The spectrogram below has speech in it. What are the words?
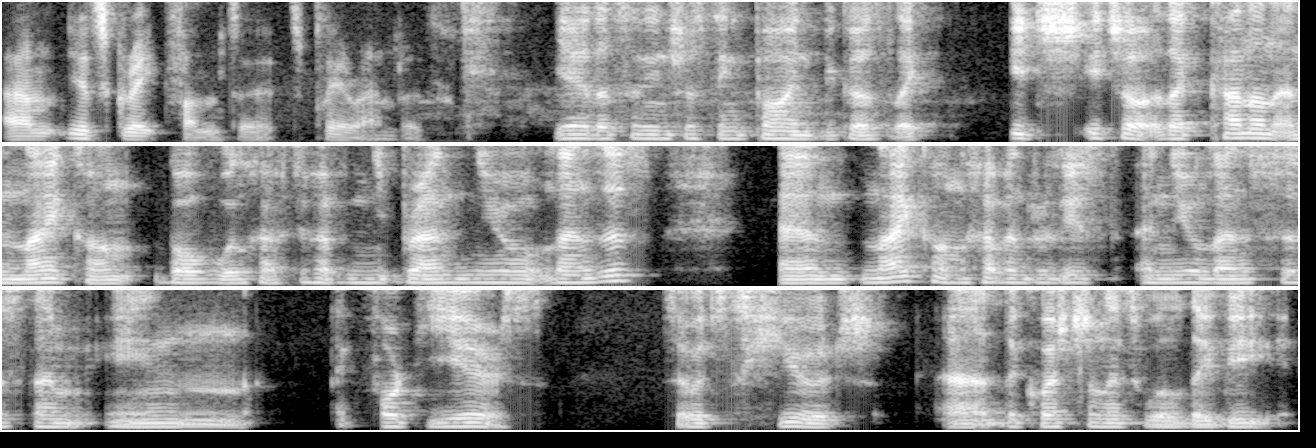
Um, it's great fun to, to play around with. Yeah, that's an interesting point because like each each of like Canon and Nikon both will have to have new, brand new lenses, and Nikon haven't released a new lens system in like 40 years. So it's huge. Uh, the question is, will they be?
